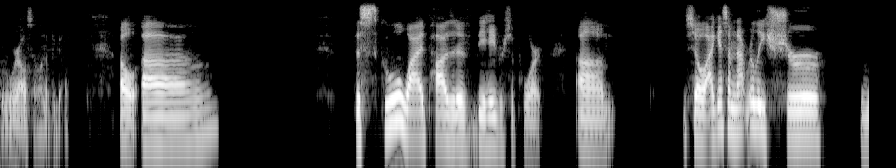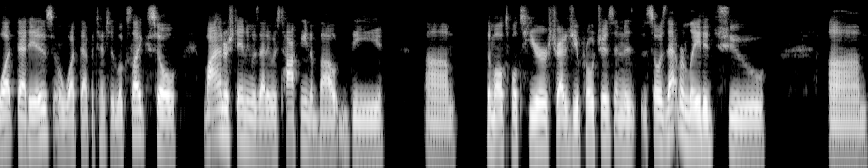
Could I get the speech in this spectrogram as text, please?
where else I wanted to go. Oh, uh, the school-wide positive behavior support. Um, so I guess I'm not really sure what that is or what that potentially looks like. So my understanding was that it was talking about the um, the multiple tier strategy approaches, and is, so is that related to um,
